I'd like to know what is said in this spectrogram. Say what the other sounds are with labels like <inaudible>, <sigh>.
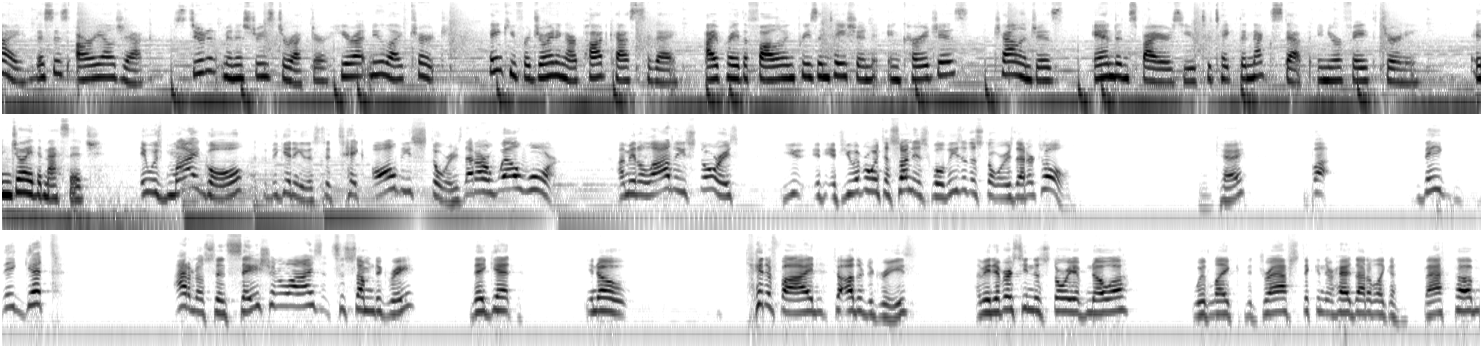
Hi, this is Ariel Jack, Student Ministries Director here at New Life Church. Thank you for joining our podcast today. I pray the following presentation encourages, challenges, and inspires you to take the next step in your faith journey. Enjoy the message. It was my goal at the beginning of this to take all these stories that are well worn. I mean, a lot of these stories, you, if, if you ever went to Sunday school, these are the stories that are told. Okay? But they, they get, I don't know, sensationalized to some degree. They get, you know, kiddified to other degrees. I mean, have you ever seen the story of Noah with like the draft sticking their heads out of like a bathtub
